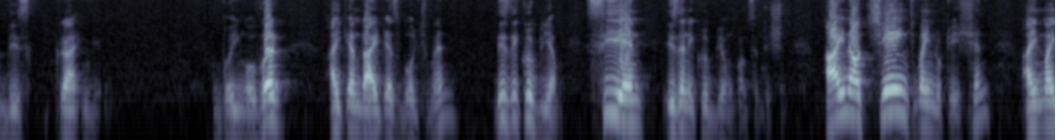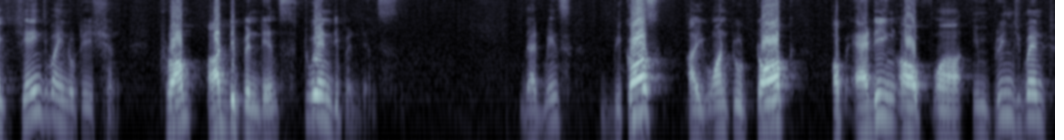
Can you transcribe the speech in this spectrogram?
this going over I can write as Boltzmann this is equilibrium Cn is an equilibrium concentration. I now change my notation I might change my notation from R dependence to N dependence. That means, because I want to talk of adding of uh, impingement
